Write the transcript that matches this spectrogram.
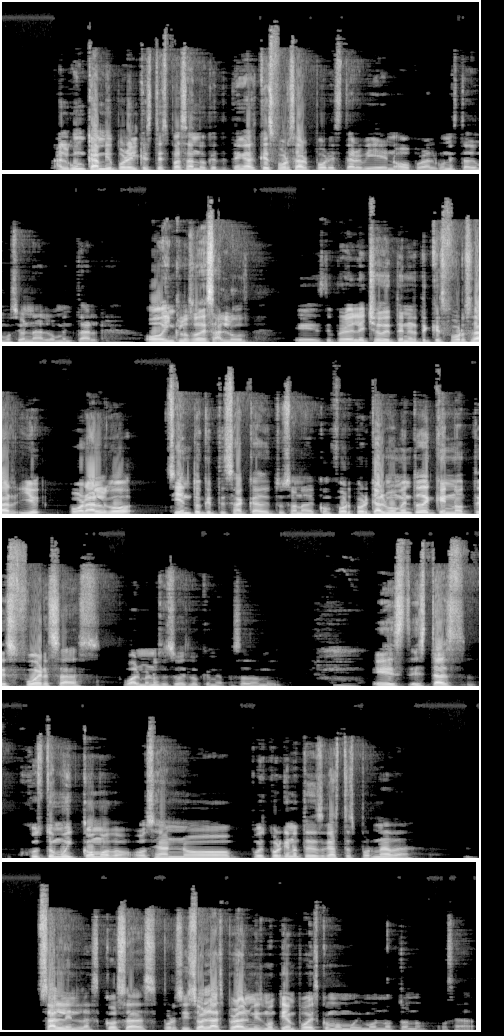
algún cambio por el que estés pasando, que te tengas que esforzar por estar bien, o por algún estado emocional o mental, o incluso de salud. Este, pero el hecho de tenerte que esforzar y- por algo, siento que te saca de tu zona de confort, porque al momento de que no te esfuerzas, o al menos eso es lo que me ha pasado a mí, es, estás justo muy cómodo, o sea, no, pues ¿por qué no te desgastas por nada? Salen las cosas por sí solas, pero al mismo tiempo es como muy monótono, o sea,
